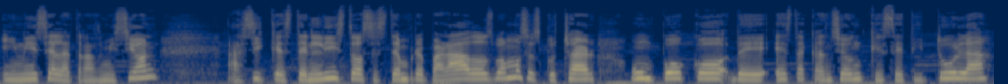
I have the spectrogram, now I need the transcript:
inicia la transmisión. Así que estén listos, estén preparados. Vamos a escuchar un poco de esta canción que se titula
